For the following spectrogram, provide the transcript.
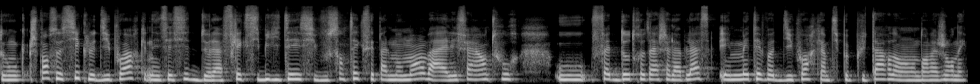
Donc, je pense aussi que le deep work nécessite de la flexibilité. Si vous sentez que c'est pas le moment, bah, allez faire un tour ou faites d'autres tâches à la place et mettez votre deep work un petit peu plus tard dans, dans la journée.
